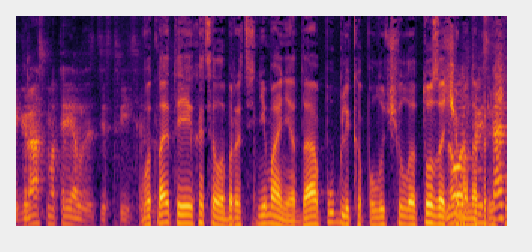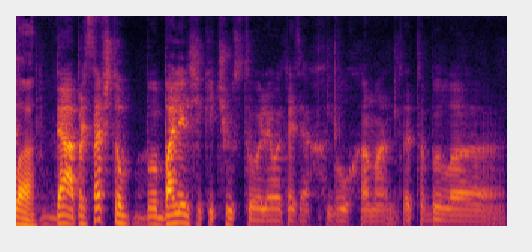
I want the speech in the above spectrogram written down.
игра смотрелась действительно. Вот на это я и хотел обратить внимание, да, публика получила то, зачем вот она пришла. Да, представь, что болельщики чувствовали вот этих двух команд. Это было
